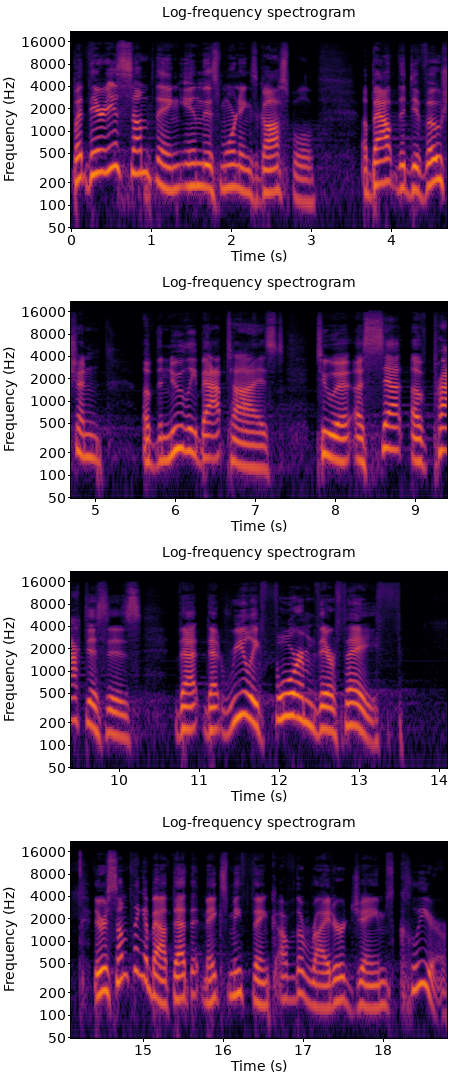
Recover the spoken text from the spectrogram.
But there is something in this morning's gospel about the devotion of the newly baptized to a, a set of practices that, that really formed their faith there is something about that that makes me think of the writer James Clear.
